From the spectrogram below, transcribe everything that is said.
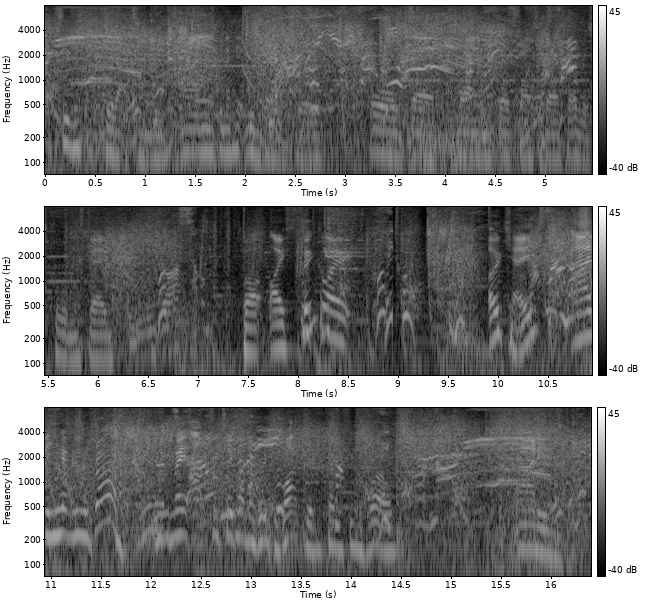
actually just did that to me, and he's going to hit me with the or the Ryan Godfighter, whatever it's called in this game. But I think I Okay. And he hit me with grab. He may actually take out my Goku Black for anything as well. And he's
